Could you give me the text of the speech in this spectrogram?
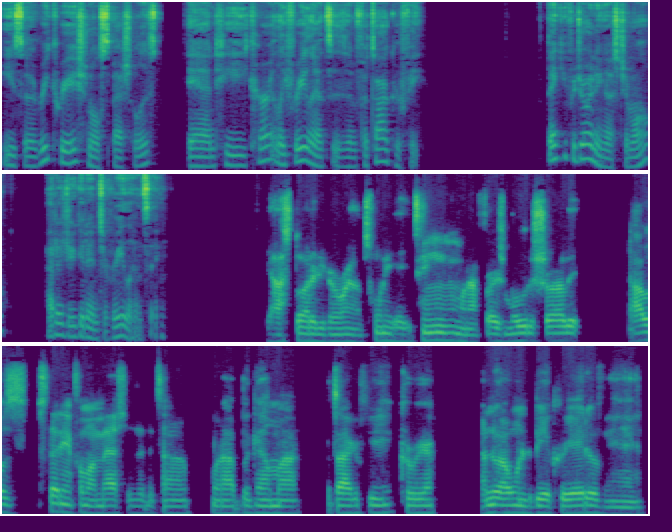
He's a recreational specialist and he currently freelances in photography. Thank you for joining us, Jamal. How did you get into freelancing? Yeah, I started it around 2018 when I first moved to Charlotte. I was studying for my master's at the time when I began my photography career. I knew I wanted to be a creative, and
